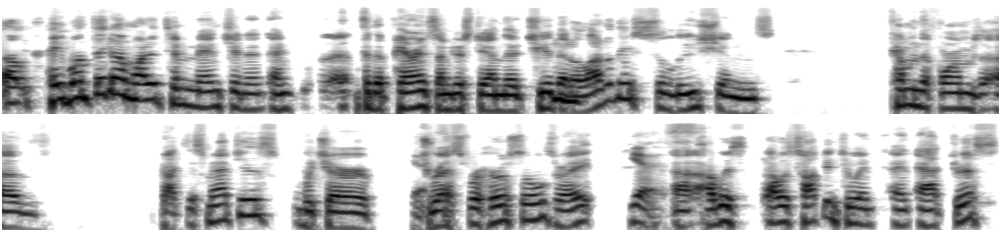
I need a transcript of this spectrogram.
oh, hey, one thing I wanted to mention, and, and uh, for the parents understand though too, that mm-hmm. a lot of these solutions come in the forms of practice matches, which are yes. dress rehearsals, right? Yes. Uh, I was I was talking to an, an actress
